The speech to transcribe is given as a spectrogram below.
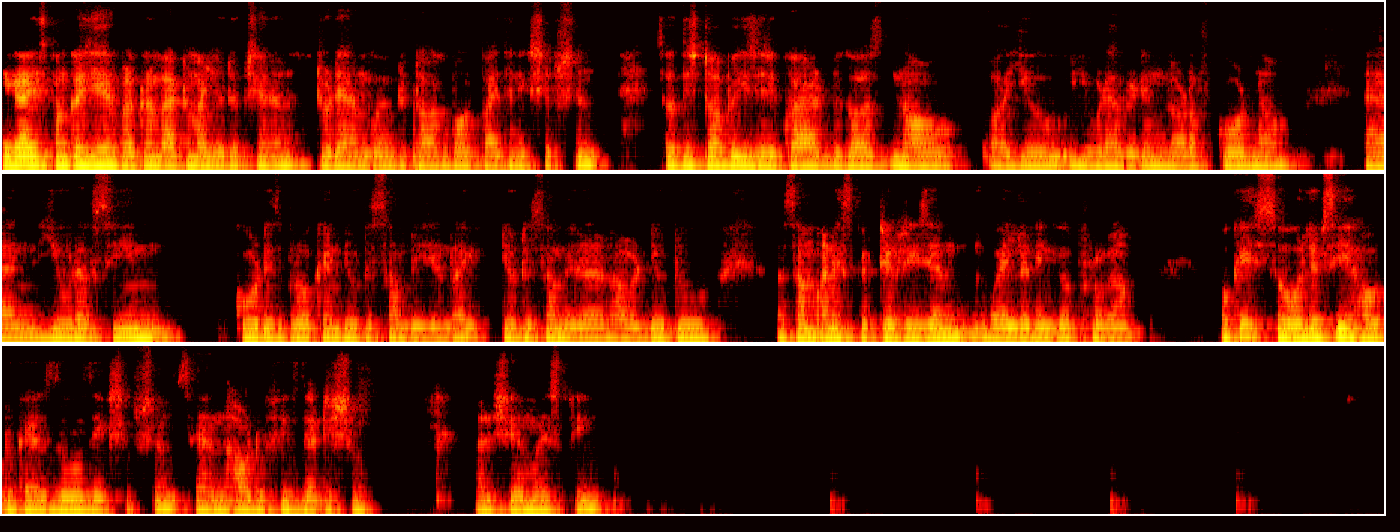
Hey guys, Pankaj here. Welcome back to my YouTube channel. Today I'm going to talk about Python exception. So this topic is required because now uh, you you would have written a lot of code now, and you would have seen code is broken due to some reason, right? Due to some error or due to uh, some unexpected reason while running your program. Okay, so let's see how to catch those exceptions and how to fix that issue. I'll share my screen.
